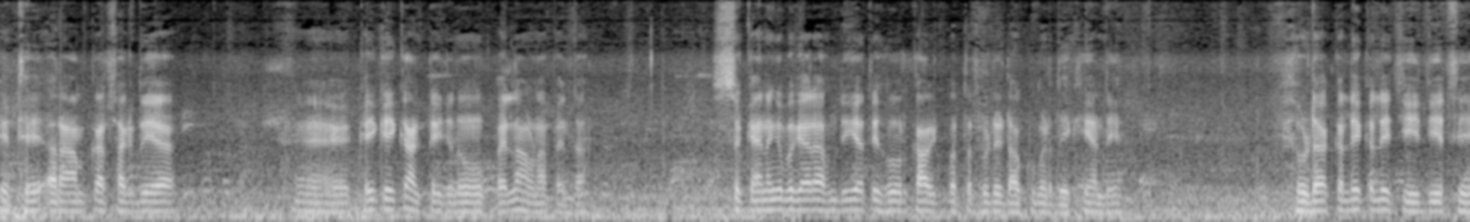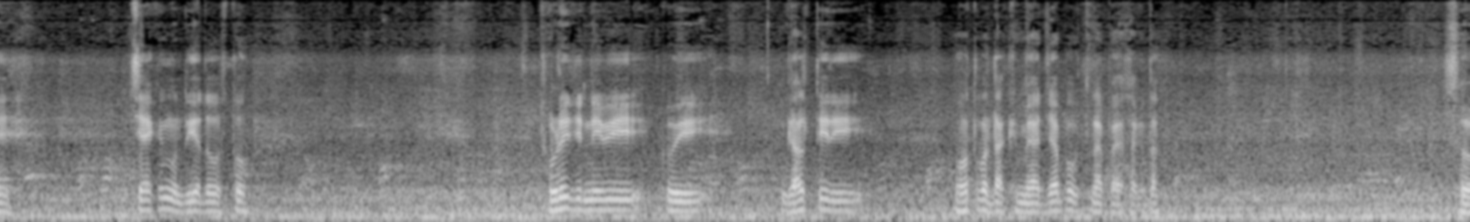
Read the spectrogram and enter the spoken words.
ਇੱਥੇ ਆਰਾਮ ਕਰ ਸਕਦੇ ਆ। ਕਈ ਕਈ ਘੰਟੇ ਜਦੋਂ ਪਹਿਲਾਂ ਆਉਣਾ ਪੈਂਦਾ। ਸਕੈਨਿੰਗ ਵਗੈਰਾ ਹੁੰਦੀ ਆ ਤੇ ਹੋਰ ਕਾਗਜ਼ ਪੱਤਰ ਤੁਹਾਡੇ ਡਾਕੂਮੈਂਟ ਦੇਖੇ ਜਾਂਦੇ ਆ। ਤੁਹਾਡਾ ਇਕੱਲੇ ਇਕੱਲੇ ਚੀਜ਼ ਦੀ ਇੱਥੇ ਚੈਕਿੰਗ ਹੁੰਦੀ ਆ ਦੋਸਤੋ। ਥੋੜੀ ਜਿੰਨੀ ਵੀ ਕੋਈ ਗਲਤੀ ਦੀ ਬਹੁਤ ਵੱਡਾ ਖਮਿਆਜਾ ਭੁਗਤਣਾ ਪੈ ਸਕਦਾ। ਸੋ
